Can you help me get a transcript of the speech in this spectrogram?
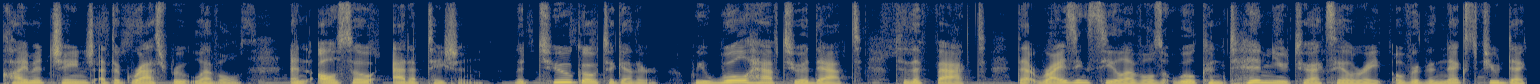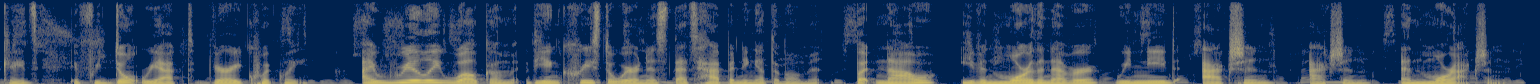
climate change at the grassroots level and also adaptation. The two go together. We will have to adapt to the fact that rising sea levels will continue to accelerate over the next few decades if we don't react very quickly. I really welcome the increased awareness that's happening at the moment. But now, even more than ever, we need action, action, and more action.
